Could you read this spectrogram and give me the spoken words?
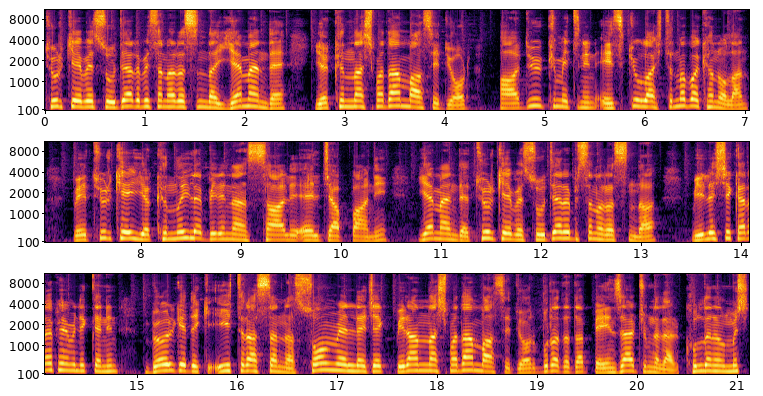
Türkiye ve Suudi Arabistan arasında Yemen'de yakınlaşmadan bahsediyor. Hadi hükümetinin eski Ulaştırma Bakanı olan ve Türkiye yakınlığıyla bilinen Salih El Cabbani, Yemen'de Türkiye ve Suudi Arabistan arasında Birleşik Arap Emirlikleri'nin bölgedeki itirazlarına son verilecek bir anlaşmadan bahsediyor. Burada da benzer cümleler kullanılmış.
